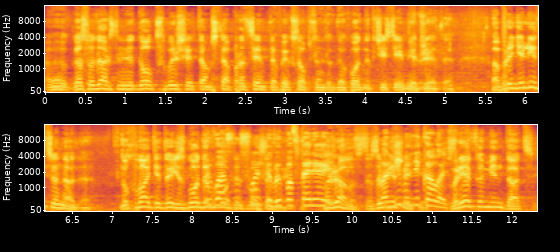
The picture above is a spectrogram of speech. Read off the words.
государственный долг свыше там 100% их собственных доходных частей бюджета. Определиться надо. Ну хватит из года вы в год. Вы вас услышали, вы повторяете. Пожалуйста, запишите. Владимир Николаевич. В рекомендации.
